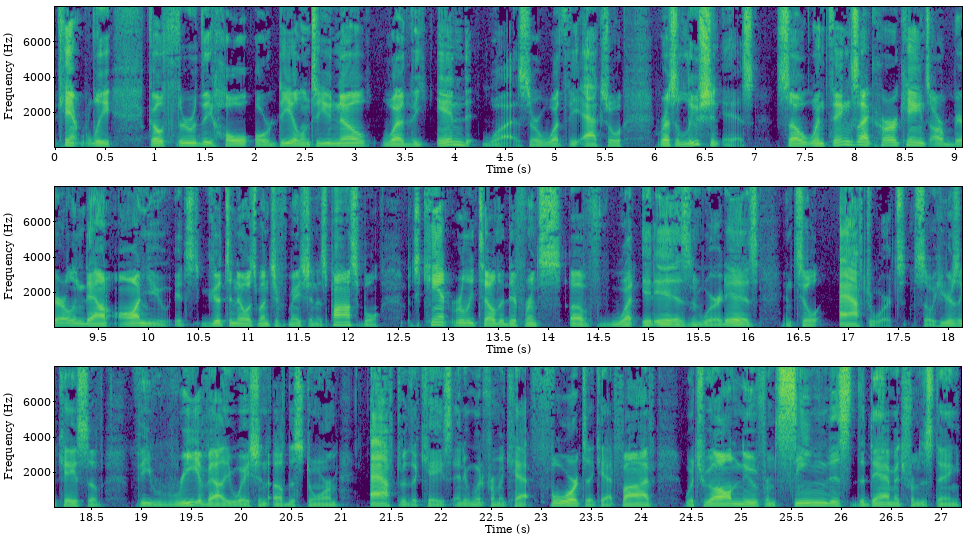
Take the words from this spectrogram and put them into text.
can't really go through the whole ordeal until you know where the end was or what the actual resolution is. So when things like hurricanes are barreling down on you, it's good to know as much information as possible, but you can't really tell the difference of what it is and where it is until afterwards. So here's a case of the reevaluation of the storm after the case, and it went from a Cat 4 to a Cat 5, which we all knew from seeing this the damage from this thing,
